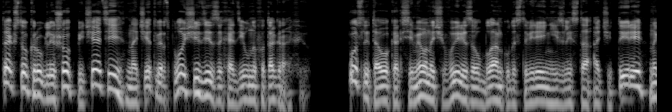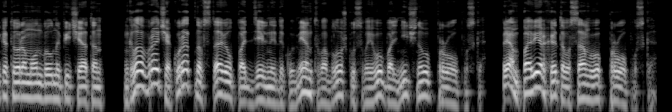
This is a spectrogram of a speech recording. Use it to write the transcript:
так что кругляшок печати на четверть площади заходил на фотографию. После того, как Семёныч вырезал бланк удостоверения из листа А4, на котором он был напечатан, Главврач аккуратно вставил поддельный документ в обложку своего больничного пропуска, прямо поверх этого самого пропуска.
